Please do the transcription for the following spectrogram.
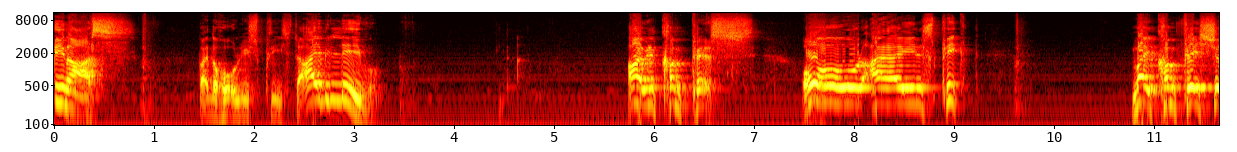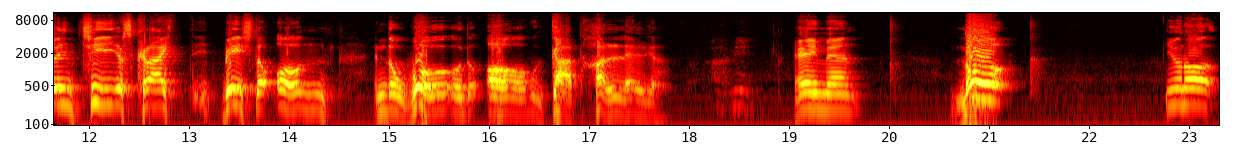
in us by the Holy Spirit. I believe. I will confess or I'll speak my confession Jesus Christ based on the word of God. Hallelujah. Amen. Amen. No, you know,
